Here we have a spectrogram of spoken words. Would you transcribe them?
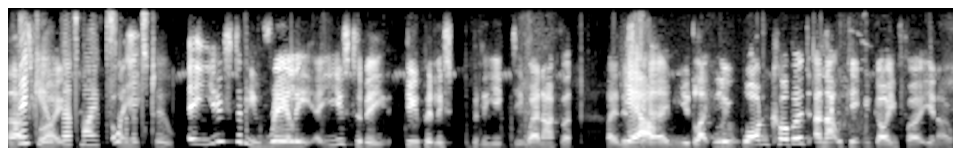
that's Thank you. right. That's my Oh, it- sentiments too. It used to be really. It used to be stupidly, stupidly easy when I first played this Yeah. game. You'd like loot one cupboard, and that would keep you going for you know.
